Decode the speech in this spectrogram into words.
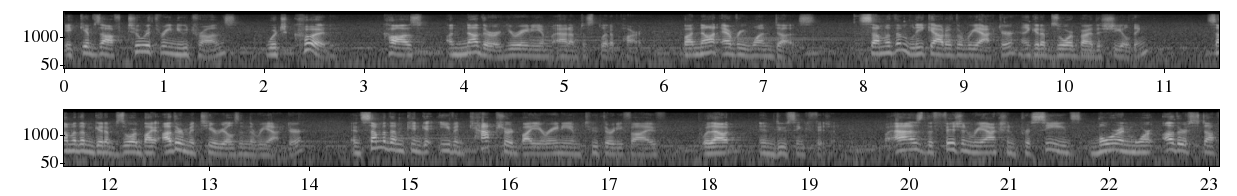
it gives off two or three neutrons, which could cause another uranium atom to split apart. But not every one does. Some of them leak out of the reactor and get absorbed by the shielding. Some of them get absorbed by other materials in the reactor, and some of them can get even captured by uranium-235 without inducing fission. As the fission reaction proceeds, more and more other stuff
